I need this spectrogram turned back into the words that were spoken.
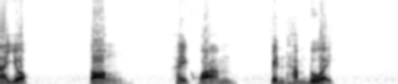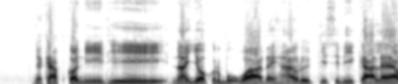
นายกต้องให้ความเป็นธรรมด้วยนะครับกรณีที่นายกระบุว่าได้หารือกฤษฎีกาแล้ว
